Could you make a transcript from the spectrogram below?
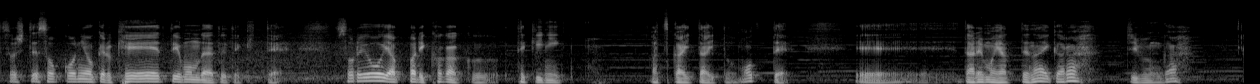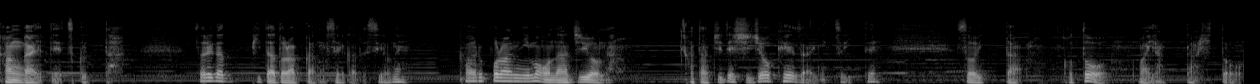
そしてそこにおける経営っていう問題が出てきてそれをやっぱり科学的に扱いたいと思って、えー、誰もやってないから自分が考えて作った。それがピーター・ドラッカーの成果ですよね。カール・ポランにも同じような形で市場経済についてそういったことをまあやった人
